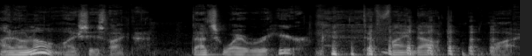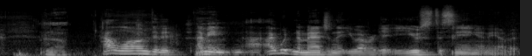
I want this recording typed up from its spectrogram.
I don't know why she's like that. That's why we're here to find out why. You know, How long did it? I mean, I I wouldn't imagine that you ever get used to seeing any of it.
